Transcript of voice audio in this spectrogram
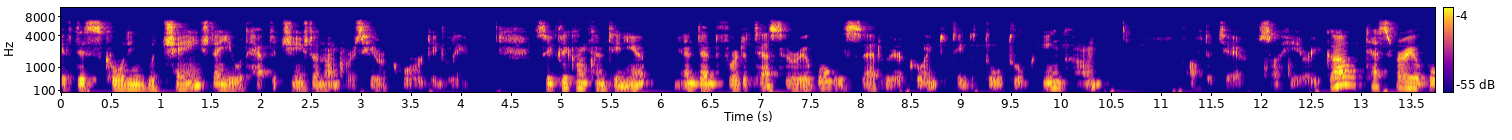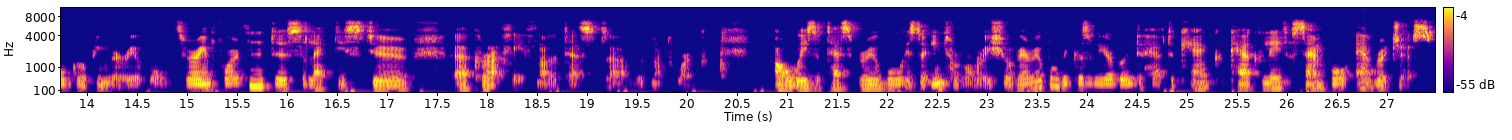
If this coding would change, then you would have to change the numbers here accordingly. So you click on continue, and then for the test variable, we said we are going to take the total income of the two. So here you go, test variable, grouping variable. It's very important to select these two uh, correctly, if not the test uh, would not work. Always the test variable is the interval ratio variable because we are going to have to calculate sample averages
